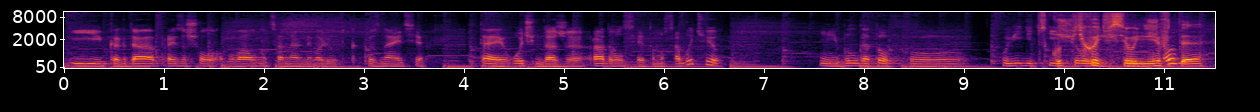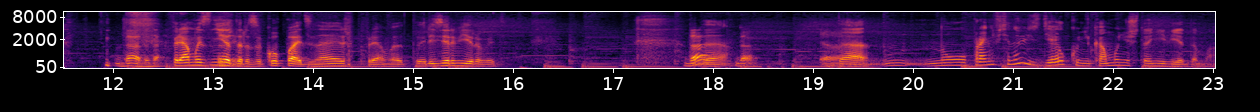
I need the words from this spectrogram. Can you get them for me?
Э, и когда произошел обвал национальной валюты, как вы знаете, Китай очень даже радовался этому событию и был готов увидеть Скупить еще хоть всю нефть, да? Да, да, да. Прям из недр закупать, знаешь, прям это резервировать. Да, да. да. Да, ну, про нефтяную сделку никому ничто не ведомо.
